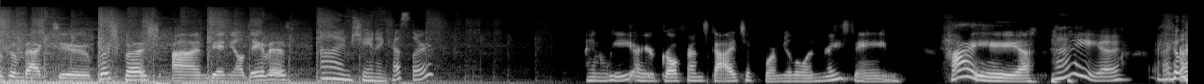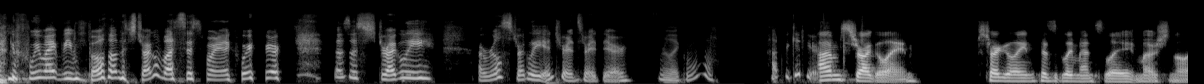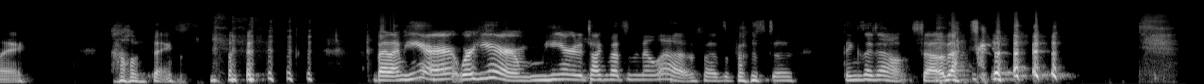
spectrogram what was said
welcome back to Push Push. I'm Danielle Davis, I'm Shannon Kessler. and we are your girlfriend's guide to Formula One racing. Hi. Hi. I feel like we might be both on the struggle bus this morning. Like we're, we're that's a struggly, a real struggly entrance right there. We're like, oh, how did we get here? I'm struggling, struggling physically, mentally, emotionally, all the things. but I'm here. We're here. I'm here to talk about something I love as opposed to things I don't. So that's good.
